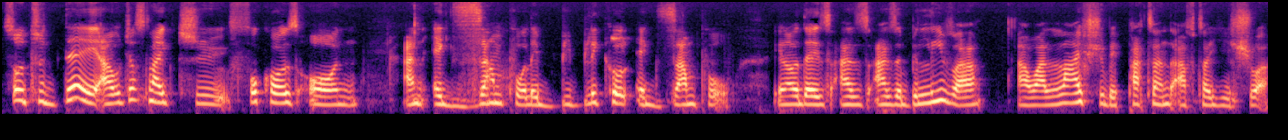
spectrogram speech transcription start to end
so today i would just like to focus on an example a biblical example you know there's as as a believer our life should be patterned after Yeshua,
